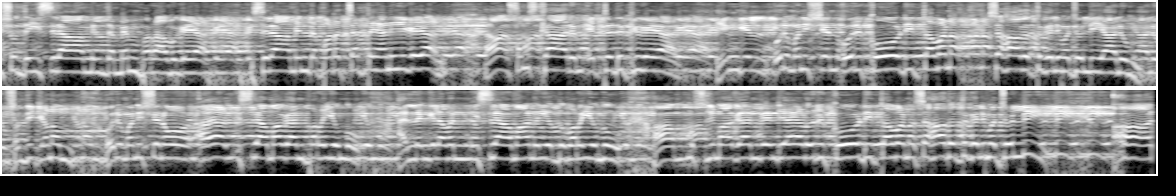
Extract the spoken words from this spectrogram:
വിശുദ്ധ ഇസ്ലാമിന്റെ മെമ്പർ ആവുകയാണ് ഇസ്ലാമിന്റെ പടച്ചട്ട അണിയുകയാണ്. ആ സംസ്കാരം ഏറ്റെടുക്കുകയാണ്. എങ്കിൽ ഒരു മനുഷ്യൻ ഒരു കോടി തവണ ഷഹാദത്ത് കലിമ ചൊല്ലിയാലും ശ്രദ്ധിക്കണം. ഒരു മനുഷ്യനോ അയാൾ ഇസ്ലാമാകാൻ പറയുന്നു. അല്ലെങ്കിൽ അവൻ ഇസ്ലാമാണ് എന്ന് പറയുന്നു. ആ മുസ്ലിമാകാൻ വേണ്ടി അയാൾ ഒരു കോടി തവണ ഷഹാദത്ത് കലിമ ചൊല്ലി. ആ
